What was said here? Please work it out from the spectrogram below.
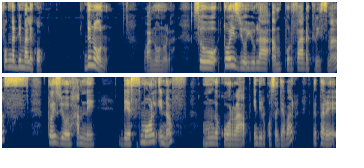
foog nga dimbale ko du noonu waa noonu la so toys yooyu laa am pour Father Christmas toys yooyu xam ne de small enough mun nga koo raab indil ko sa jabar ba pare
